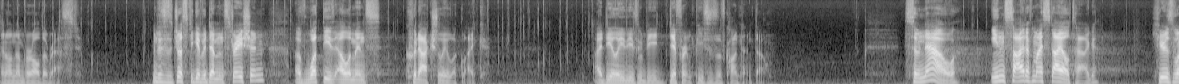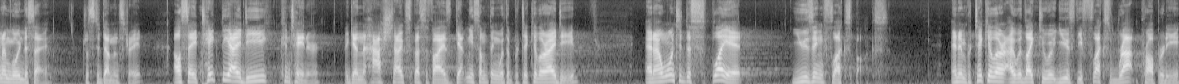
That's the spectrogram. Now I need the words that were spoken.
and I'll number all the rest. And this is just to give a demonstration of what these elements could actually look like. Ideally, these would be different pieces of content, though. So now, inside of my style tag, here's what I'm going to say, just to demonstrate. I'll say take the ID container. Again, the hashtag specifies get me something with a particular ID. And I want to display it using Flexbox. And in particular, I would like to use the flex wrap property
